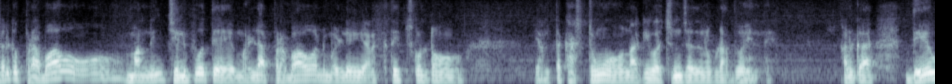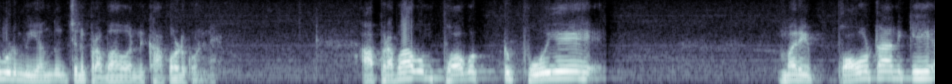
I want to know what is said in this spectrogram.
కనుక ప్రభావం మన నుంచి వెళ్ళిపోతే మళ్ళీ ఆ ప్రభావాన్ని మళ్ళీ వెనక్కి తెచ్చుకుంటాం. ఎంత కష్టమో నాకు ఈ వచ్చిన చదివినప్పుడు అర్థమైంది. కనుక దేవుడు మీ అందుంచిన ప్రభావాన్ని కాపాడుకోండి. ఆ ప్రభావం పోగొట్టుపోయే మరి పోవటానికి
